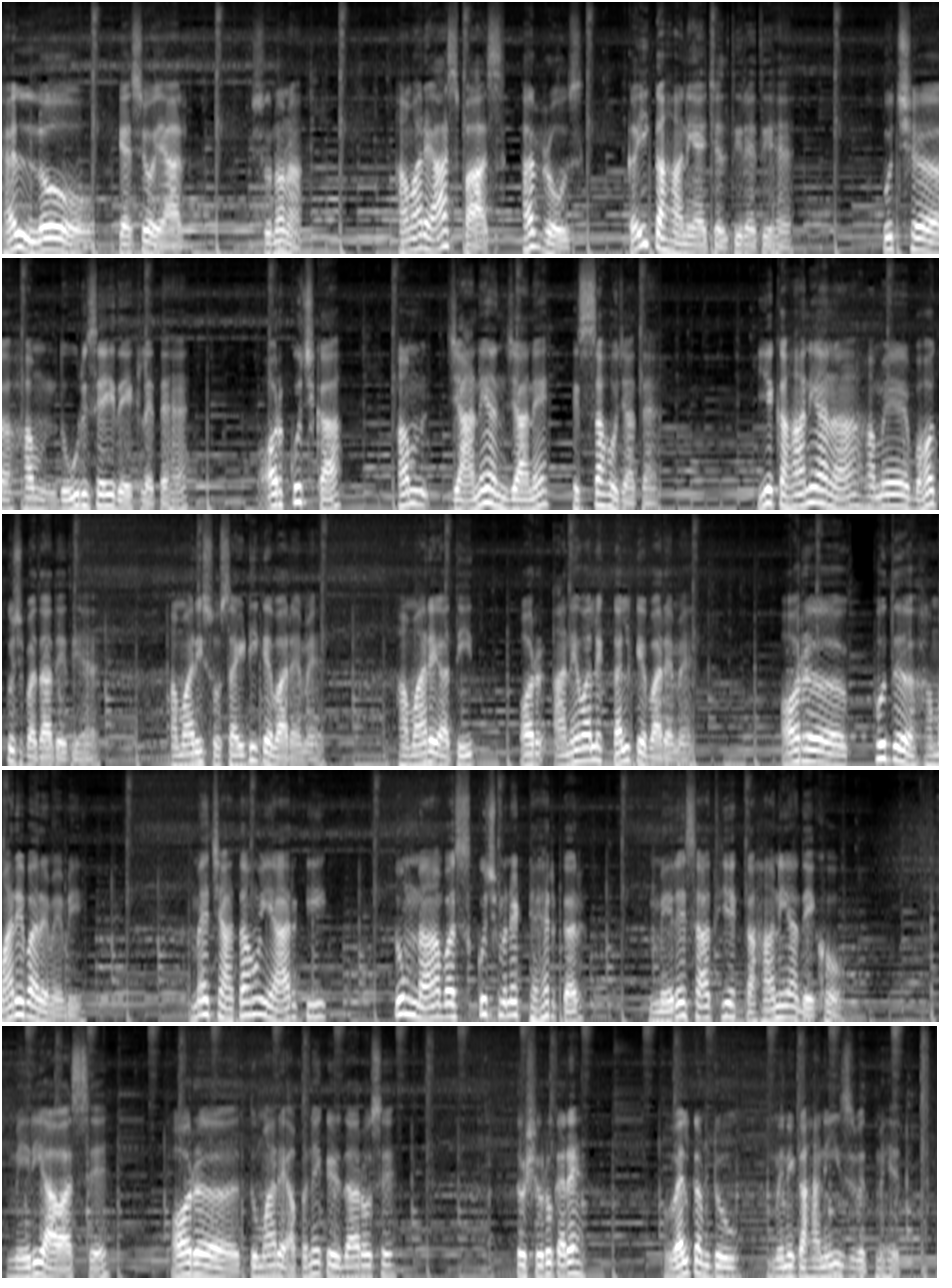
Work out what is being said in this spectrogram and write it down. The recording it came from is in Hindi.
हेलो कैसे हो यार? सुनो ना, हमारे आसपास हर रोज कई कहानियाँ चलती रहती है। कुछ हम दूर से ही देख लेते हैं और कुछ का हम जाने अनजाने हिस्सा हो जाते हैं। ये कहानियाँ ना हमें बहुत कुछ बता देती है, हमारी सोसाइटी के बारे में, हमारे अतीत और आने वाले कल के बारे में और खुद हमारे बारे में भी। मैं चाहता हूँ यार कि तुम ना बस कुछ मिनट ठहर कर, मेरे साथ ये कहानियाँ देखो, मेरी आवाज़ से और तुम्हारे अपने किरदारों से। तो शुरू करें। Welcome to mini Kahanis with Mihit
